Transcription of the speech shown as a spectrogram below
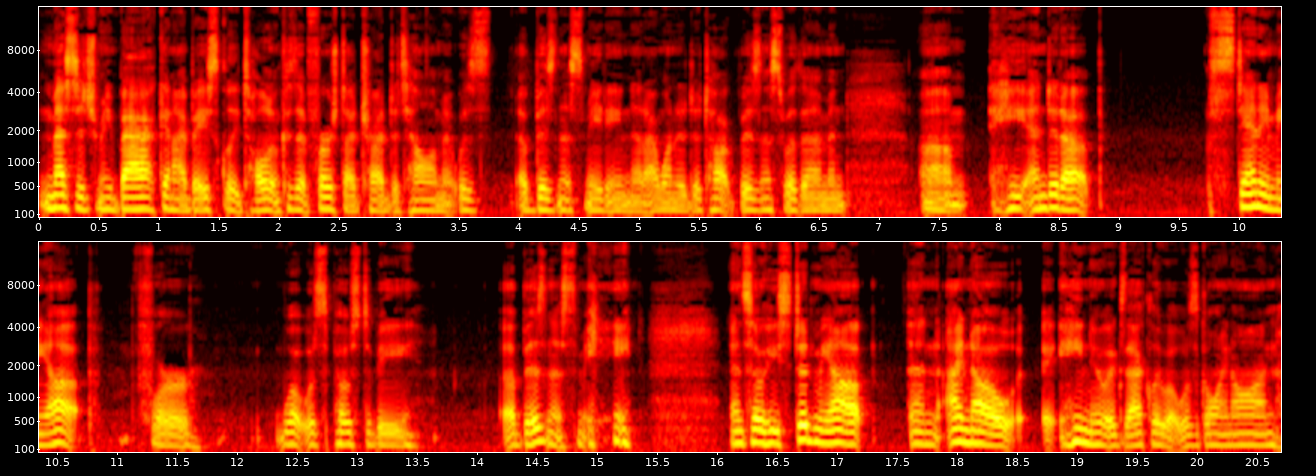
messaged me back and I basically told him because at first I tried to tell him it was a business meeting that I wanted to talk business with him and um, he ended up standing me up for what was supposed to be a business meeting. And so he stood me up and I know he knew exactly what was going on.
